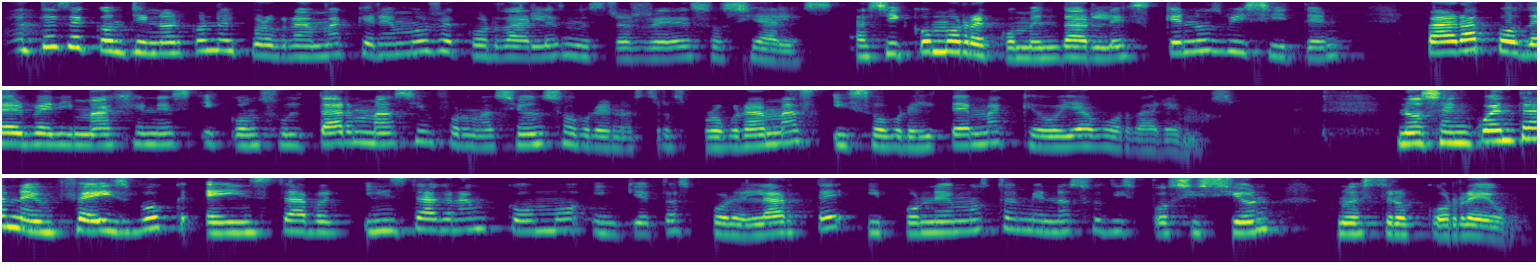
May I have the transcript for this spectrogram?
Antes de continuar con el programa, queremos recordarles nuestras redes sociales, así como recomendarles que nos visiten para poder ver imágenes y consultar más información sobre nuestros programas y sobre el tema que hoy abordaremos. Nos encuentran en Facebook e Instagram como Inquietas por el Arte y ponemos también a su disposición nuestro correo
